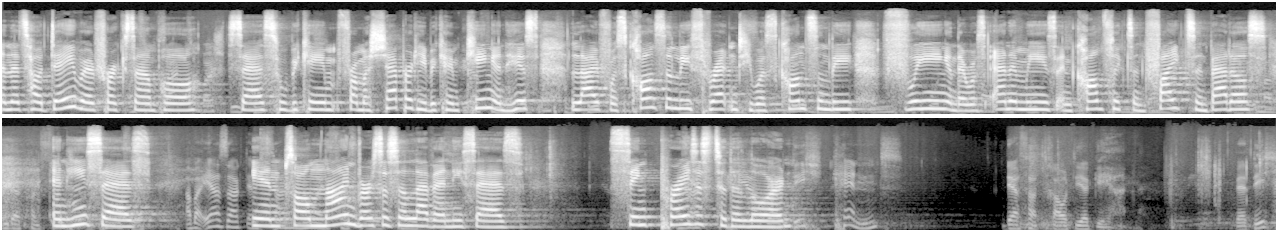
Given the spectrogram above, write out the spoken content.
And that's how David, for example, says, who became from a shepherd, he became king, and his life was constantly threatened. He was constantly fleeing, and there was enemies and conflicts and fights and battles. And he says in Psalm 9, verses 11, he says, Sing praises to the Lord. Wer dich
